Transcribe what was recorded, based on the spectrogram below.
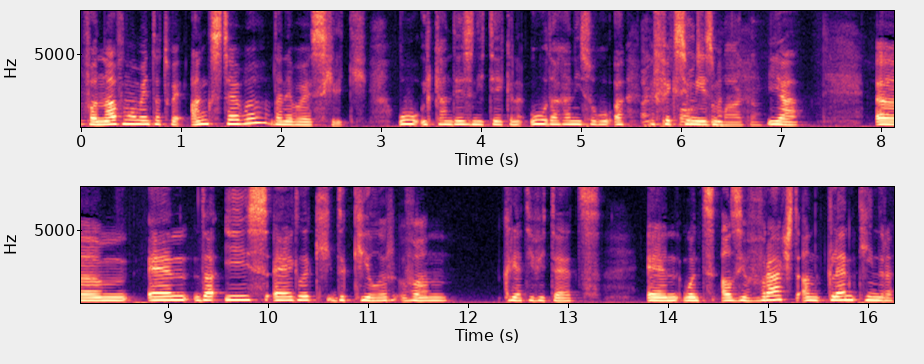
Vanaf het moment dat wij angst hebben, dan hebben wij schrik. Oeh, ik kan deze niet tekenen. Oeh, dat gaat niet zo goed. Uh, perfectionisme. Ja. Um, en dat is eigenlijk de killer van creativiteit. En, want als je vraagt aan kleinkinderen,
